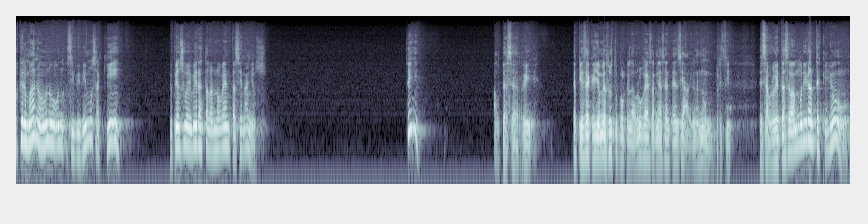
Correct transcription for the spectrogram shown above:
Porque hermano, uno, si vivimos aquí, yo pienso vivir hasta los 90, 100 años. Sí. A usted se ríe. Usted piensa que yo me asusto porque la bruja esa me ha sentenciado. no, hombre, sí. Esa brujita se va a morir antes que yo.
